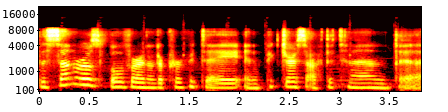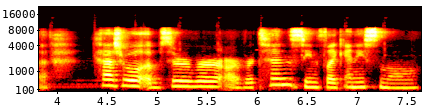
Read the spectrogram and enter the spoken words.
the sun rose over another perfect day in picturesque Arthurton. The casual observer, Arthurton seems like any small,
